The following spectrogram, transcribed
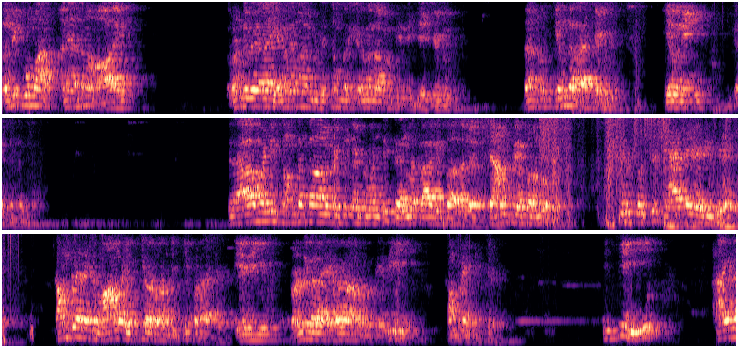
రవికుమార్ అనే అతను ఆర్ఐ రెండు వేల ఇరవై నాలుగు డిసెంబర్ ఇరవై నాలుగు తేదీ చేశాడు. దాంట్లో కింద రాశాడు. ఏమని? ఇక కింద శ్రావణి సంతకాలు పెట్టినటువంటి తెల్ల కాగితాలు. అదే స్టాంప్ పేపర్లు తీసుకొచ్చి క్యాష్ అయ్యి అడిగితే కంప్లైంట్ మామ ఇచ్చాడు అని చెప్పి రాశాడు. ఏది? రెండు వేల ఇరవై నాలుగో తేదీ కంప్లైంట్ ఇచ్చాడు. ఇచ్చి ఆయన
